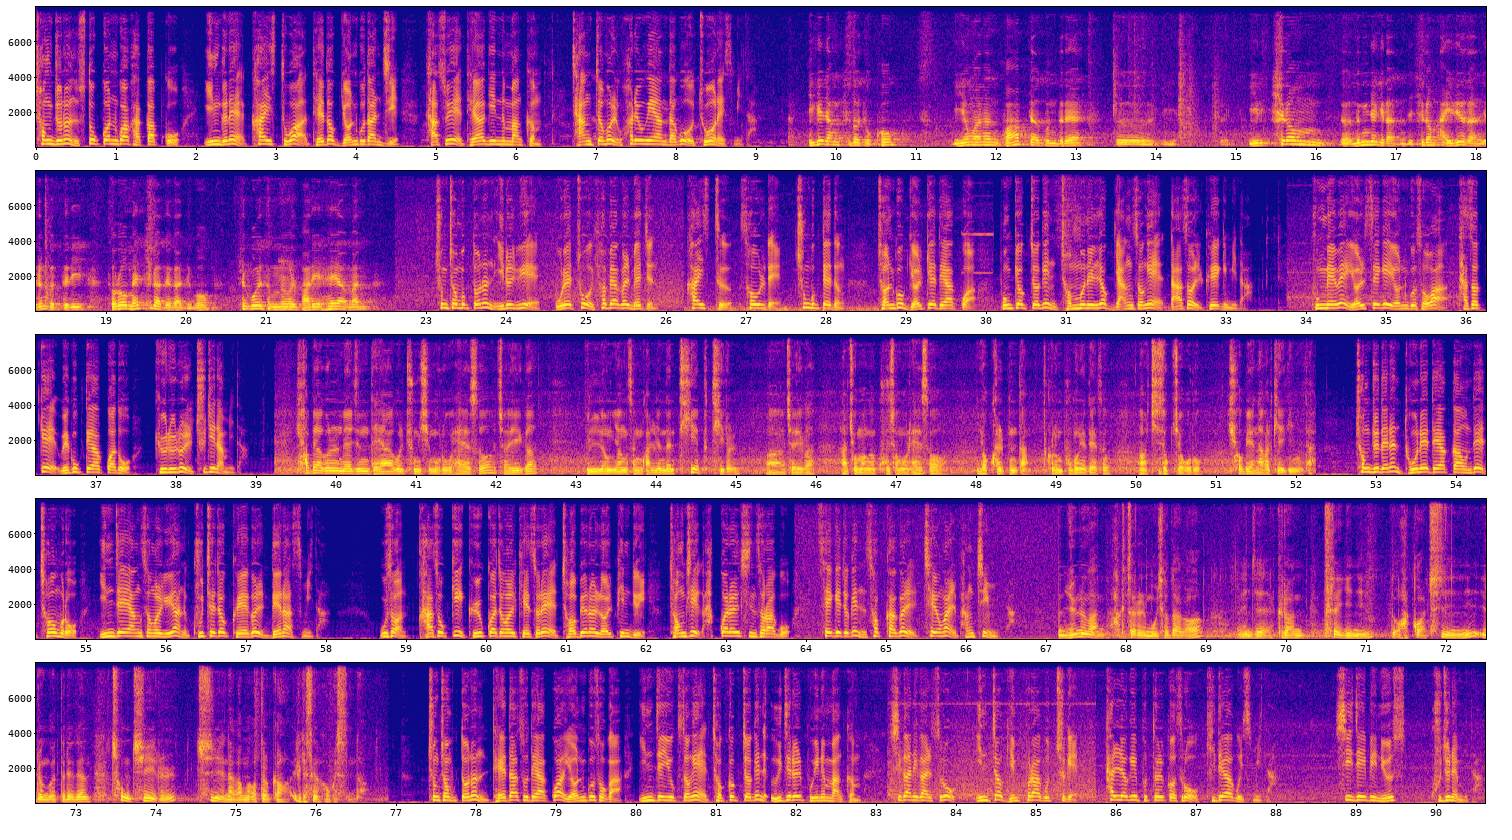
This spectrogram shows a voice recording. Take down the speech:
청주는 수도권과 가깝고 인근에 카이스트와 대덕 연구단지, 다수의 대학이 있는 만큼 장점을 활용해야 한다고 조언했습니다. 기계 장치도 좋고 이용하는 과학자분들의 그 이, 실험 능력이라든지 실험 아이디어라든지 이런 것들이 서로 매치가 돼가지고 최고의 성능을 발휘해야만 충청북도는 이를 위해 올해 초 협약을 맺은 카이스트, 서울대, 충북대 등 전국 10개 대학과 본격적인 전문 인력 양성에 나설 계획입니다. 국내외 13개 연구소와 5개 외국 대학과도 교류를 추진합니다. 협약을 맺은 대학을 중심으로 해서 저희가 인력 양성 관련된 TFT를 저희가 조만간 구성을 해서 역할 분담 그런 부분에 대해서 어, 지속적으로 협의해 나갈 계획입니다. 청주대는 도내 대학 가운데 처음으로 인재 양성을 위한 구체적 계획을 내놨습니다. 우선 가속기 교육과정을 개설해 저변을 넓힌 뒤 정식 학과를 신설하고 세계적인 석학을 채용할 방침입니다. 유능한 학자를 모셔다가 이제 그런 트랙이니 또 학과 추진이니 이런 것들에 대한 총추이를 추진해 나가면 어떨까 이렇게 생각하고 있습니다. 충청북도는 대다수 대학과 연구소가 인재 육성에 적극적인 의지를 보이는 만큼 시간이 갈수록 인적 인프라 구축에 탄력이 붙을 것으로 기대하고 있습니다. CJB 뉴스 구준혜입니다.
